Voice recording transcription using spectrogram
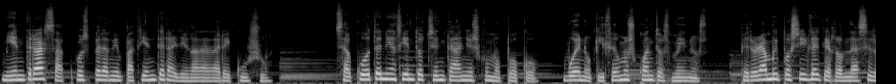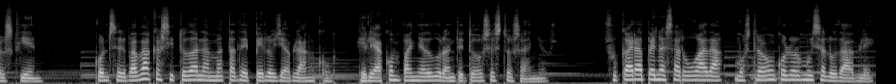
Mientras, Sakuo esperaba impaciente la llegada de Arekusu. Sakuo tenía 180 años como poco, bueno, quizá unos cuantos menos, pero era muy posible que rondase los 100. Conservaba casi toda la mata de pelo ya blanco, que le ha acompañado durante todos estos años. Su cara apenas arrugada mostraba un color muy saludable,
